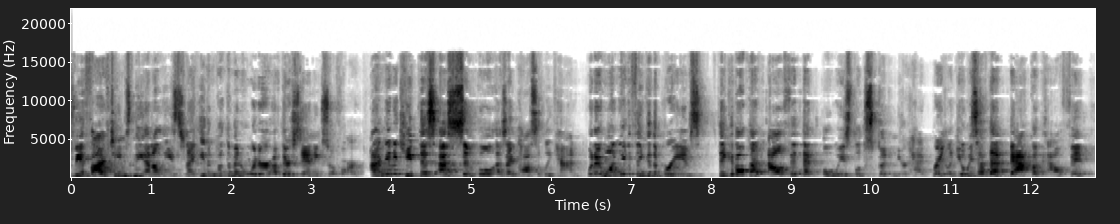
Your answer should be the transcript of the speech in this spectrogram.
So we have five teams in the NL East, and I even put them in order of their standing so far. I'm gonna keep this as simple as I possibly can. When I want you to think of the Braves, think about that outfit that always looks good in your head, right? Like you always have that backup outfit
